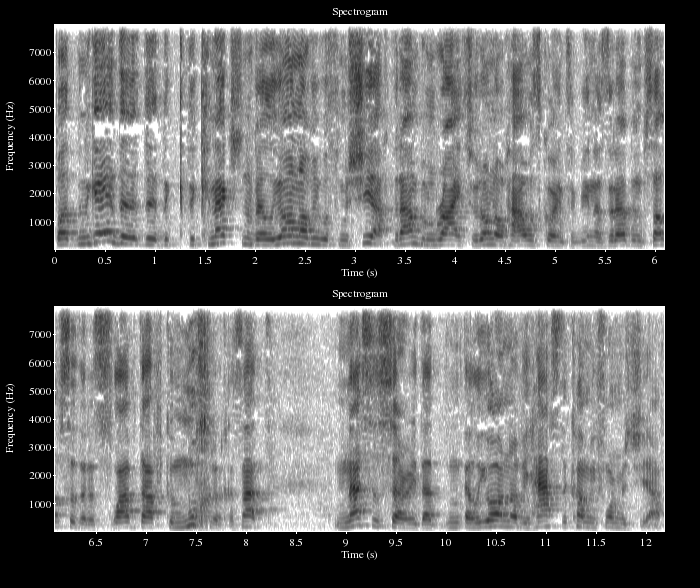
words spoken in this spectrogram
But again, the, the, the, the connection of Elyonovi with Mashiach, the Rambam writes, we don't know how it's going to be. And as the Rebbe himself said that it's Slav Dafka. It's not necessary that Elyonovi has to come before Mashiach.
